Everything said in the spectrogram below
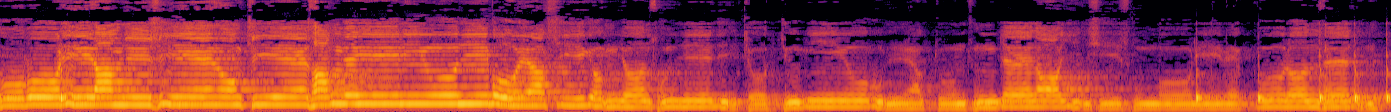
소보리랑지시농치의 상대인이은이 보약시경전 손예지처 즉이유 불약준 중재나 이시 순보리 백불원 세존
